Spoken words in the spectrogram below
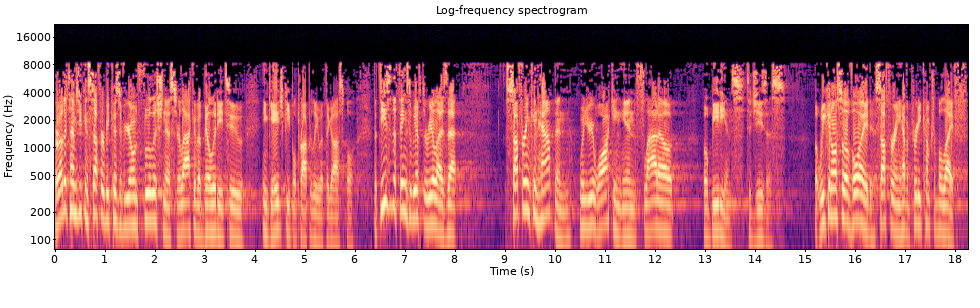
or other times you can suffer because of your own foolishness or lack of ability to engage people properly with the gospel. But these are the things that we have to realize that suffering can happen when you're walking in flat out obedience to Jesus. But we can also avoid suffering, have a pretty comfortable life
